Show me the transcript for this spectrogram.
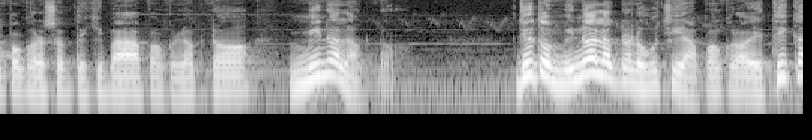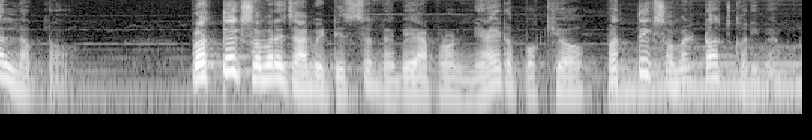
ଆପଣଙ୍କର ସବୁ ଦେଖିବା ଆପଣଙ୍କ ଲଗ୍ନ ମୀନ ଲଗ୍ନ ଯେହେତୁ ମୀନ ଲଗ୍ନ ରହୁଛି ଆପଣଙ୍କର ଏଥିକାଲ ଲଗ୍ନ ପ୍ରତ୍ୟେକ ସମୟରେ ଯାହା ବି ଡିସିସନ୍ ନେବେ ଆପଣ ନ୍ୟାୟର ପକ୍ଷ ପ୍ରତ୍ୟେକ ସମୟରେ ଟଚ୍ କରିବେ ଆପଣ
